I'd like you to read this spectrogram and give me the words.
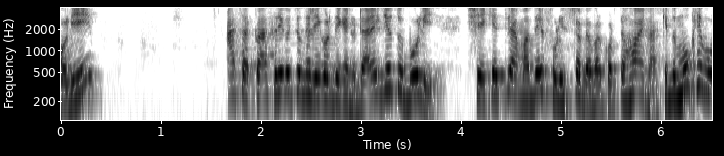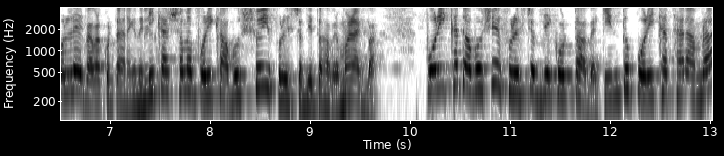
বলি আচ্ছা ক্লাস রেকর্ড চলছে রেকর্ড দেখে ডাইরেক্ট যেহেতু বলি সেক্ষেত্রে আমাদের ফুল স্টপ ব্যবহার করতে হয় না। কিন্তু মুখে বললে ব্যবহার করতে হয় না। কিন্তু লেখার সময় পরীক্ষা অবশ্যই ফুল স্টপ দিতে হবে। মনে রাখবা পরীক্ষাতে অবশ্যই ফুল স্টপ দিয়ে করতে হবে। কিন্তু পরীক্ষা ছাড়া আমরা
